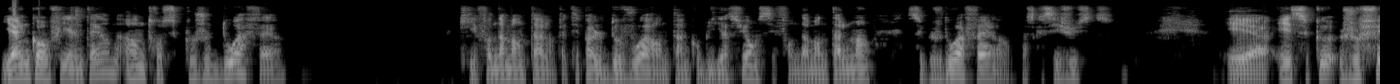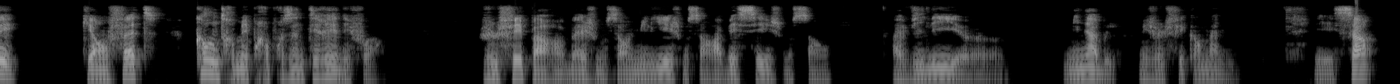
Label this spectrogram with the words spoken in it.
Il y a un conflit interne entre ce que je dois faire, qui est fondamental. En fait, c'est pas le devoir en tant qu'obligation, c'est fondamentalement ce que je dois faire parce que c'est juste. Et, euh, et ce que je fais, qui est en fait contre mes propres intérêts des fois. Je le fais par, ben, je me sens humilié, je me sens rabaissé, je me sens avili, euh, minable, mais je le fais quand même. Et ça,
